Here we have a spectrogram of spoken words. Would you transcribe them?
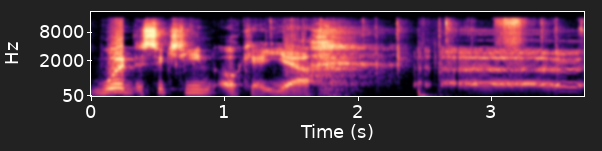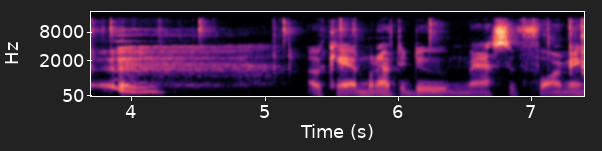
wood 16 okay yeah okay I'm gonna have to do massive farming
